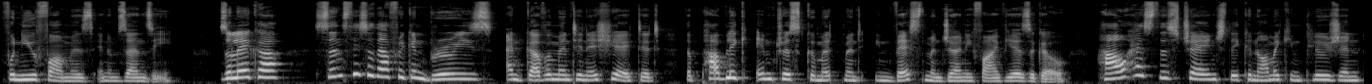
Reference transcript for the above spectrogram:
for new farmers in Mzansi. Zoleka, since the South African breweries and government initiated the public interest commitment investment journey five years ago, how has this changed the economic inclusion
